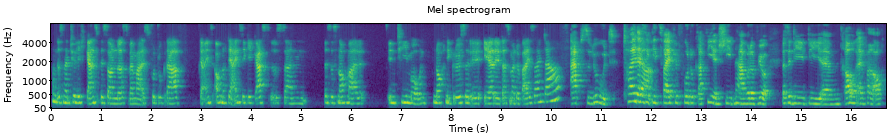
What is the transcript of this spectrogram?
Und das ist natürlich ganz besonders, wenn man als Fotograf der, auch noch der einzige Gast ist, dann ist es nochmal intimer und noch eine größere Ehre, dass man dabei sein darf. Absolut. Toll, dass ja. sich die zwei für Fotografie entschieden haben oder für, dass sie die, die ähm, Trauung einfach auch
